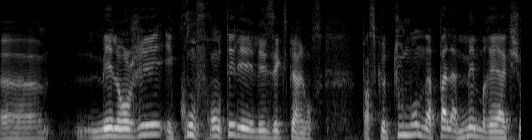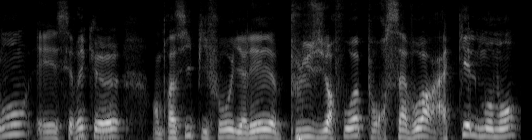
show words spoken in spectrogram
euh, mélanger et confronter les, les expériences. Parce que tout le monde n'a pas la même réaction. Et c'est vrai que en principe il faut y aller plusieurs fois pour savoir à quel moment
